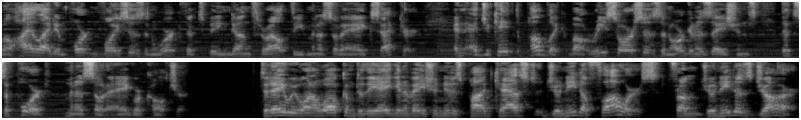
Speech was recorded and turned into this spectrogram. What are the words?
will highlight important voices and work that's being done throughout the Minnesota ag sector, and educate the public about resources and organizations that support Minnesota agriculture. Today, we want to welcome to the Ag Innovation News podcast Junita Flowers from Junita's Jar,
